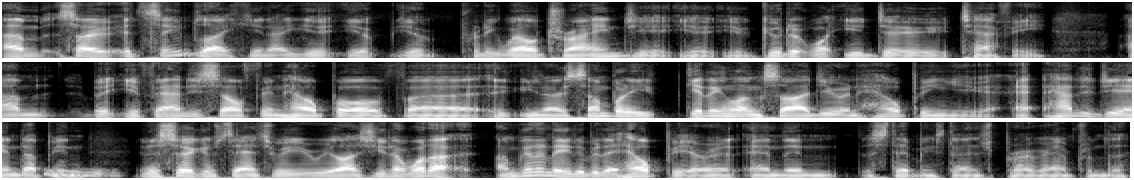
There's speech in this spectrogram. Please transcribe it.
Um, so it seems like you know you, you're you're pretty well trained. You, you you're good at what you do, Tafy. Um, but you found yourself in help of uh, you know somebody getting alongside you and helping you. How did you end up in, mm-hmm. in a circumstance where you realised, you know what, I, am going to need a bit of help here, and, and then the Stepping Stones program from the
